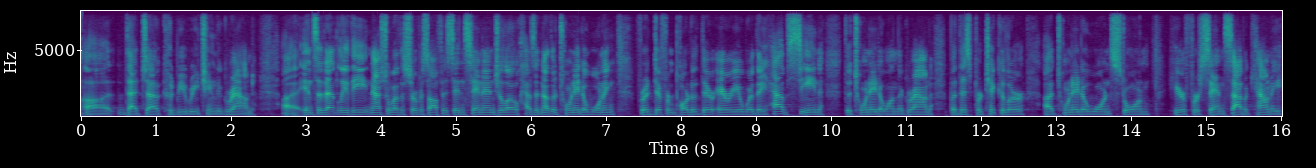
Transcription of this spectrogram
uh, that uh, could be reaching the ground. Uh, incidentally, the National Weather Service office in San Angelo has another tornado warning for a different part of their area where they have seen the tornado on the ground, but this particular uh, tornado warned storm here for San Saba County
